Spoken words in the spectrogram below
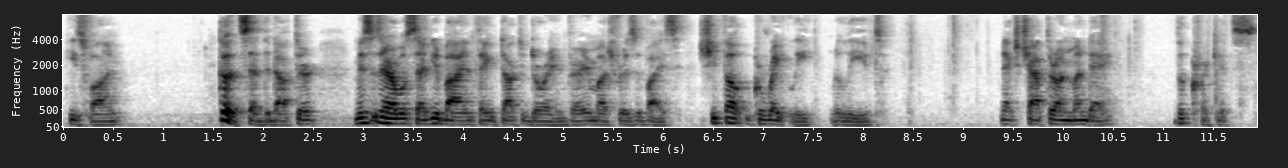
He's fine. Good, said the doctor. Mrs. Arable said goodbye and thanked Dr. Dorian very much for his advice. She felt greatly relieved. Next chapter on Monday The Crickets.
